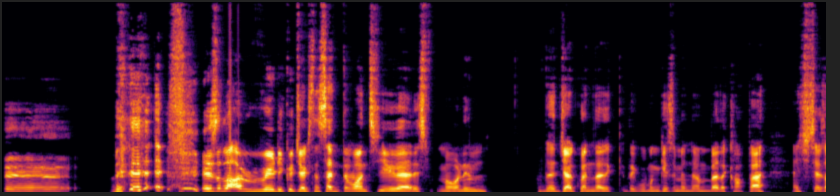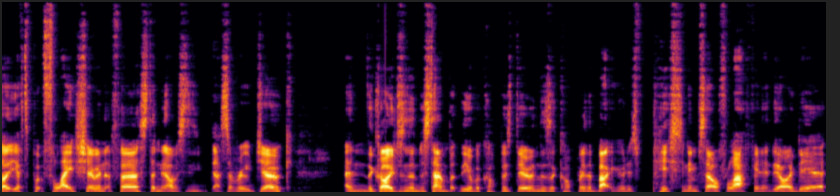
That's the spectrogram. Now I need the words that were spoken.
There's a lot of really good jokes. I sent the one to you uh, this morning. The joke when the the woman gives him a number, the copper, and she says like you have to put fellatio in at first, and obviously that's a rude joke. And the guy doesn't understand, but the other copper's doing. There's a copper in the back who just pissing himself laughing at the idea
